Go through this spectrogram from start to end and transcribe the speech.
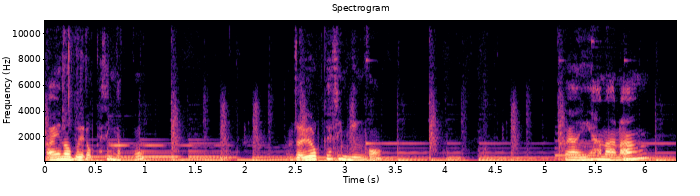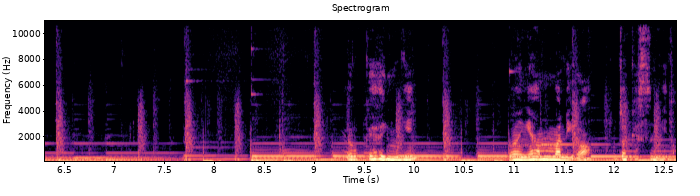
라인업도 이렇게 생겼고 먼저 이렇게 생긴 거 고양이 하나랑 이렇게 생긴 고양이 한 마리가 도착했습니다.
